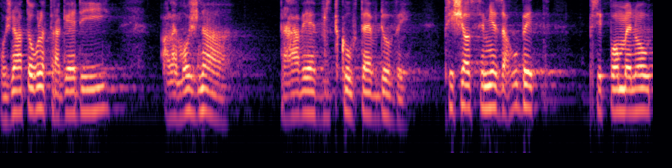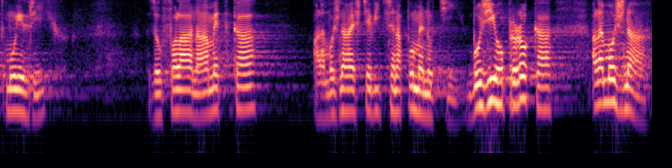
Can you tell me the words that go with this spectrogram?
Možná touhle tragédií ale možná právě výtkou v té vdovy. Přišel si mě zahubit, připomenout můj hřích. Zoufalá námitka, ale možná ještě více napomenutí. Božího proroka, ale možná,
